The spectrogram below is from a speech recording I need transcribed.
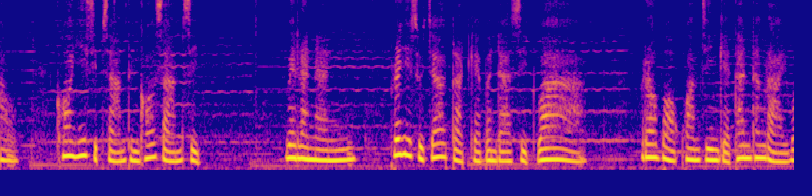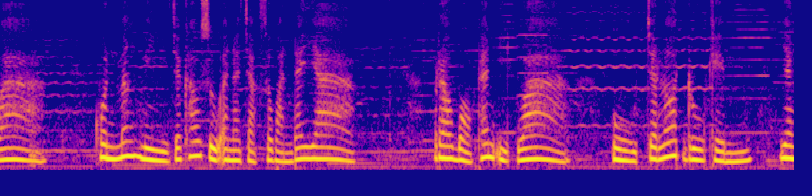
19 ข้อ 23 ถึงข้อ 30 เวลานั้น พระเยซูเจ้าตรัสแก่บรรดาศิษย์ว่า เราบอกความจริงแก่ท่านทั้งหลายว่า คนมั่งมีจะเข้าสู่อาณาจักรสวรรค์ได้ยาก เราบอกท่านอีกว่า อูดจะลอดรูเข็ม ยัง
